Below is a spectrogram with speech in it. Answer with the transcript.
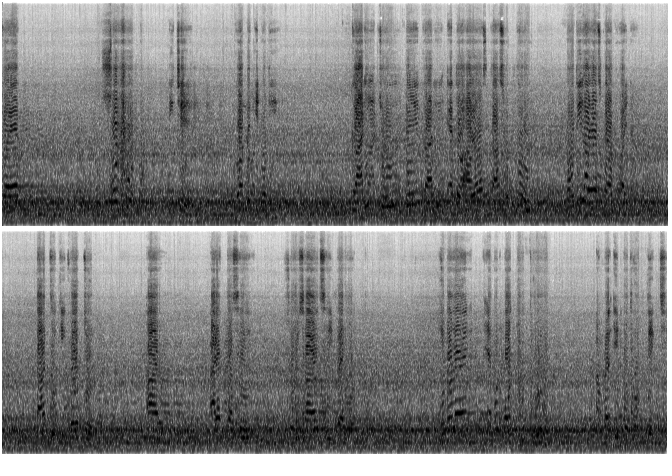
কয়েক শো ফুট নিচে গণ্ডকী নদী গাড়ি চলবে গাড়ির এত আওয়াজ, তা সত্ত্বেও নদীর আওয়াজ কম হয় না। তার যে কি গর্জন? আর আরেক পাশে সুবিশাল সেই পর্বত। হিমালয়ের এমন অদ্ভুত রূপ আমরা এই প্রথম দেখছি।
